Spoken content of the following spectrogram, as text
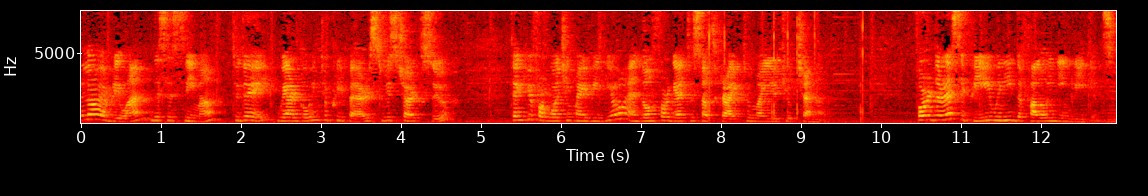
Hello everyone, this is Sima. Today we are going to prepare Swiss chard soup. Thank you for watching my video and don't forget to subscribe to my YouTube channel. For the recipe we need the following ingredients.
